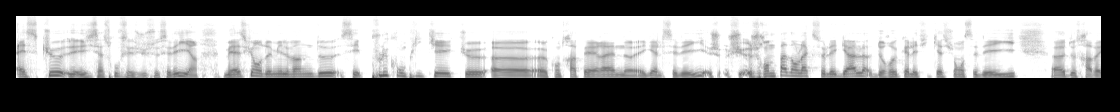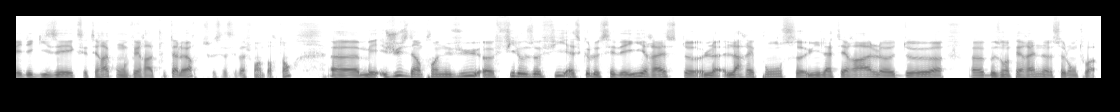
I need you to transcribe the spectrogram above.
est-ce que, et ça se trouve c'est juste le CDI, hein, mais est-ce qu'en 2022 c'est plus compliqué que euh, euh contrat PRN égale CDI je, je, rentre pas dans l'axe légal de requalification en CDI, euh, de travail déguisé, etc. qu'on verra tout à l'heure parce que ça c'est vachement important. Euh, mais juste d'un point de vue euh, philosophie, est-ce que le CDI reste la, la réponse unilatérale de besoins pérennes selon toi?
